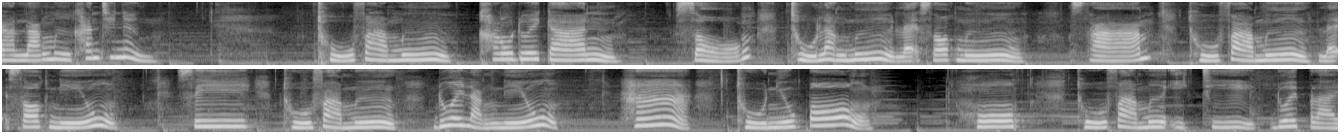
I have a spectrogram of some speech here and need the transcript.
การล้างมือขั้นที่ 1 ถูฝ่ามือเข้าด้วยกัน 2. ถูหลังมือและซอกมือ 3. ถูฝ่ามือและซอกนิ้ว 4. ถูฝ่ามือด้วยหลังนิ้ว 5. ถูนิ้วโป้ง 6. ถูฝ่ามืออีกทีด้วยปลาย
